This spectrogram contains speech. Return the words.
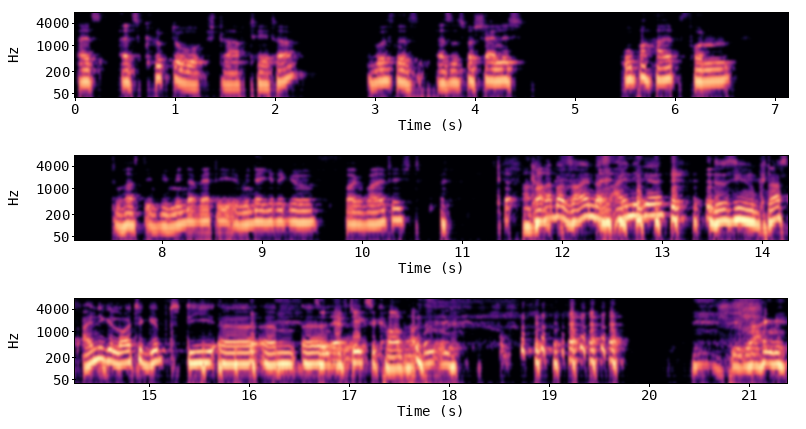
als als Krypto-Straftäter? Wo ist das? Also ist wahrscheinlich oberhalb von du hast irgendwie Minderwertige, Minderjährige vergewaltigt kann aber sein, dass einige, dass es in dem Knast einige Leute gibt, die äh, ähm, äh, so einen FTX-Account hatten und die sagen,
